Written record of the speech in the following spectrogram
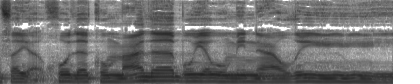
فيأخذكم عذاب يوم عظيم.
